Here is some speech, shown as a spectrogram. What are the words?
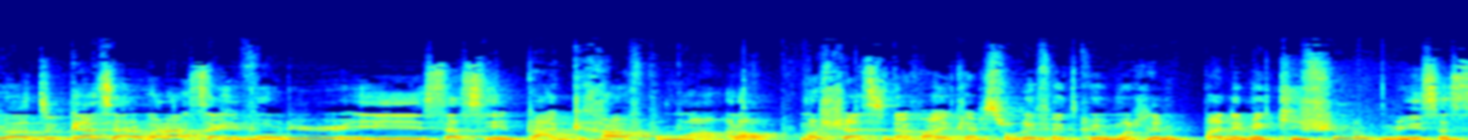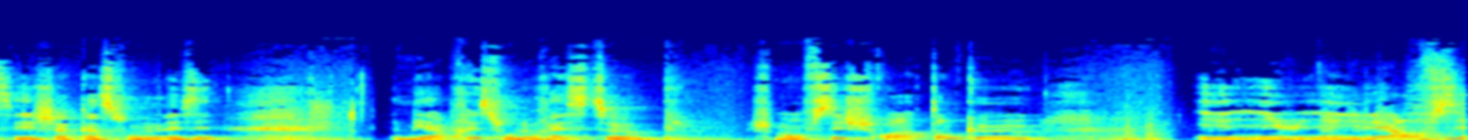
mais en tout cas ça voilà ça évolue et ça c'est pas grave pour moi. Alors moi je suis assez d'accord avec elle sur le fait que moi j'aime pas les mecs qui fument mais ça c'est chacun son avis. Mais après sur le reste je m'en fiche quoi. Tant que il, il, est envie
